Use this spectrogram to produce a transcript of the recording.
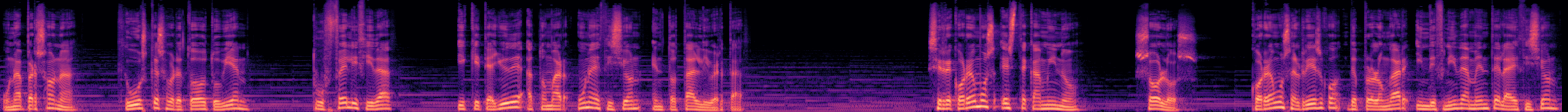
Una persona que busque sobre todo tu bien, tu felicidad y que te ayude a tomar una decisión en total libertad. Si recorremos este camino solos, corremos el riesgo de prolongar indefinidamente la decisión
